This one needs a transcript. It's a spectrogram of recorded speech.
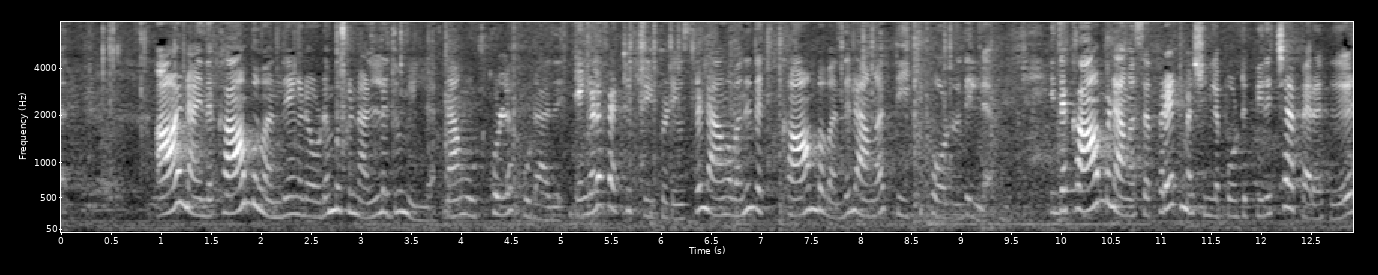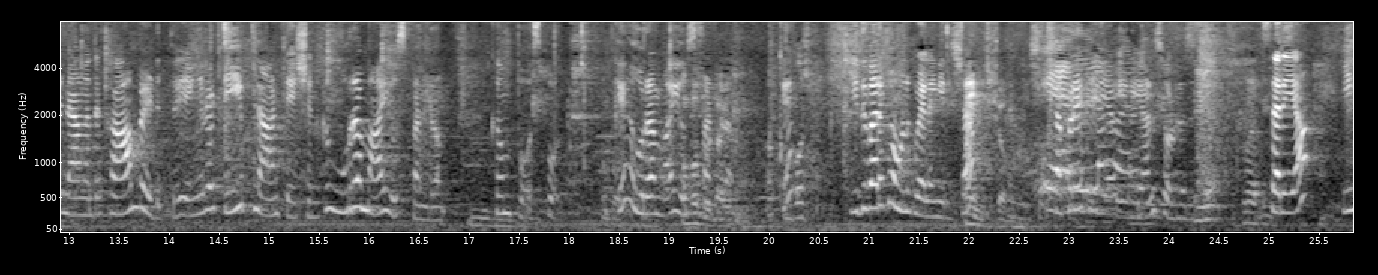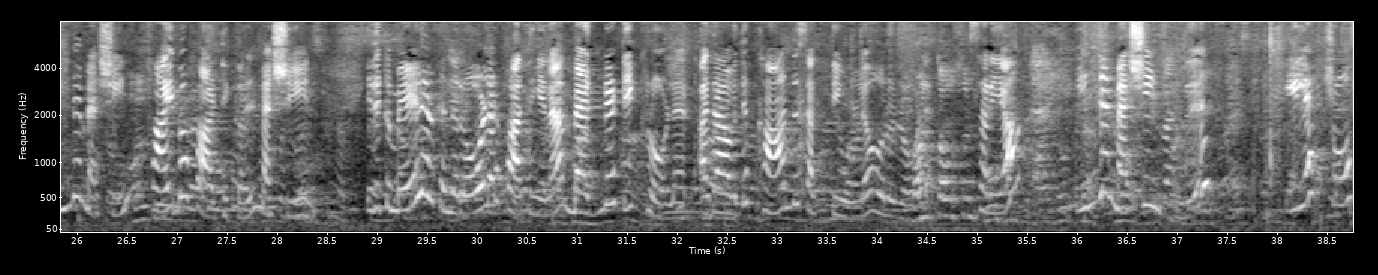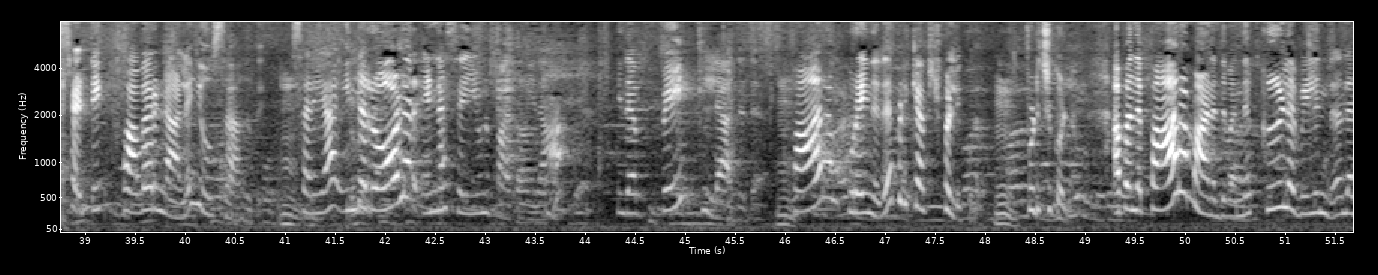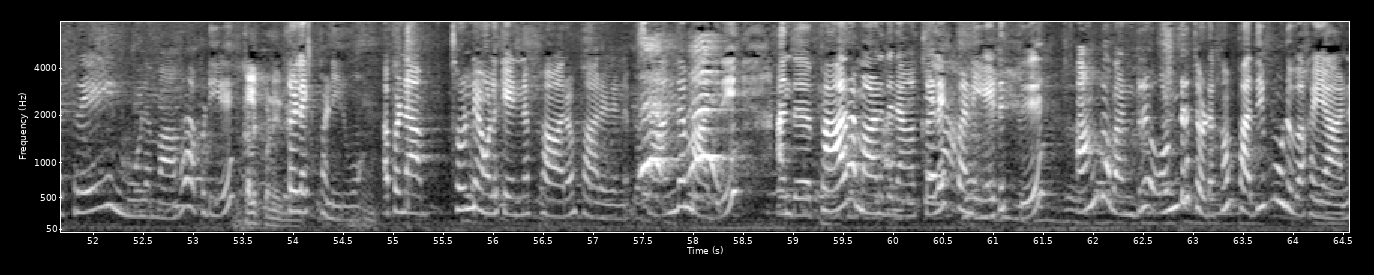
ஆனால் இந்த காம்பு வந்து எங்களோட உடம்புக்கு நல்லதும் இல்லை. நாங்கள் உட்கொள்ளக்கூடாது. எங்களோட ஃபேக்ட்ரி ட்ரீ ப்ரொடியூஸில் நாங்கள் வந்து இந்த காம்பை வந்து நாங்கள் தீக்கி போடுறது இல்லை. இந்த காம்பு நாங்கள் செப்பரேட் மெஷினில் போட்டு பிரித்த பிறகு நாங்கள் அந்த காம்பை எடுத்து எங்களோட டீ பிளான்டேஷனுக்கு உரமாக யூஸ் பண்ணுறோம் கம்போஸ் போட்டு. ஓகே உரமாக யூஸ் பண்ணுறோம் ஓகே இது வரைக்கும் உங்களுக்கு விளங்கிருச்சா. செப்பரேட் ஏரியா ஏரியான்னு சொல்றது சரியா? இந்த மெஷின் ஃபைபர் பார்ட்டிகல் மெஷின் இதுக்கு மேல இருக்க இந்த ரோலர் பாத்தீங்கன்னா மேக்னெட்டிக் ரோலர் அதாவது காந்த சக்தி உள்ள ஒரு ரோலர் சரியா? இந்த மெஷின் வந்து எலக்ட்ரோஸ்டேட்டிக் பவர்னால யூஸ் ஆகுது. சரியா? இந்த ரோலர் என்ன செய்யும்னு பார்த்தீங்கன்னா இந்த வெயிட் இல்லாதது பாரம் குறைந்ததை இப்படி கேப்ச் பண்ணிக்கொள்ளும் பிடிச்சுக்கொள்ளும். அப்ப அந்த பாரமானது வந்து கீழே விழுந்து அந்த ட்ரெயின் மூலமாக அப்படியே கலெக்ட் பண்ணிடுவோம். அப்ப நான் சொன்னேன் உங்களுக்கு என்ன பாரம்? பாரலன்னு So, அந்த மாதிரி அந்த பாரமானதை நாங்கள் கலெக்ட் பண்ணி எடுத்து அங்க வந்து ஒன்று தொடக்கம் பதிமூணு வகையான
